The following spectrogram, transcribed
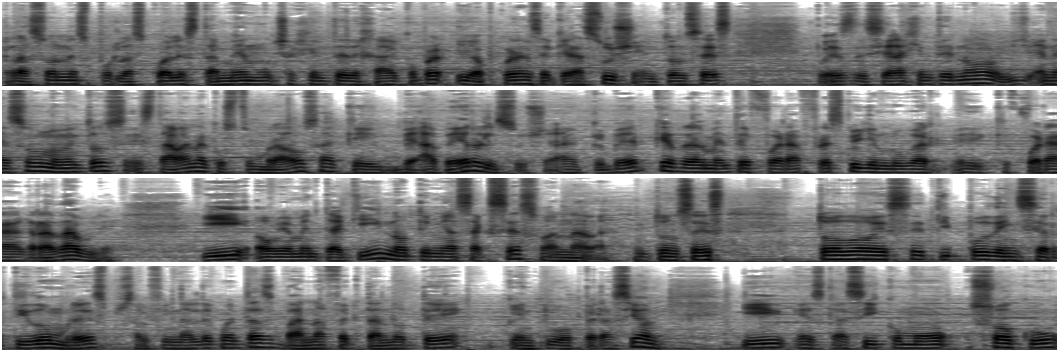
razones por las cuales también mucha gente dejaba de comprar. Y acuérdense que era sushi, entonces pues decía la gente, no, en esos momentos estaban acostumbrados a, que, a ver el sushi, a ver que realmente fuera fresco y en lugar eh, que fuera agradable. Y obviamente aquí no tenías acceso a nada. Entonces todo ese tipo de incertidumbres, pues al final de cuentas van afectándote en tu operación. Y es así como Soku,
